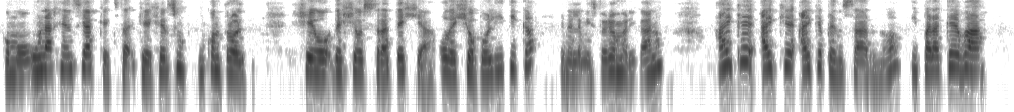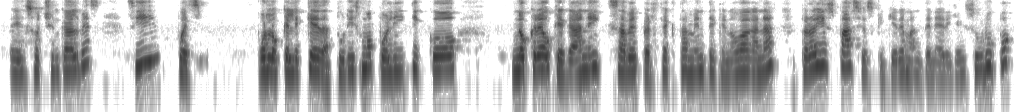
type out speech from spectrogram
como una agencia que, ejerce un, control de geoestrategia o de geopolítica en el hemisferio americano. Hay que, hay pensar, ¿no? ¿Y para qué va eh, Xochitl Galvez? Sí, pues por lo que le queda, turismo político, no creo que gane y sabe perfectamente que no va a ganar, pero hay espacios que quiere mantener ella y su grupo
